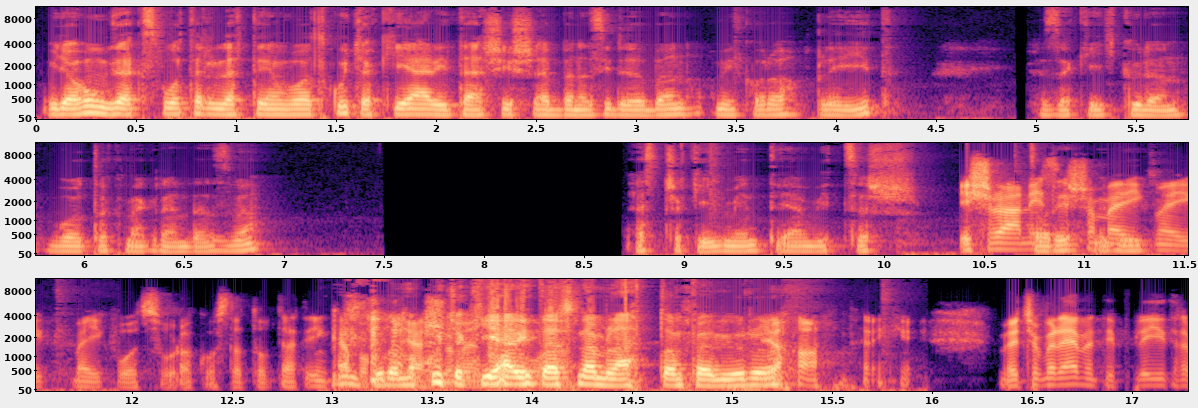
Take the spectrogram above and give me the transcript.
ugye a Hungs Expo területén volt kutya kiállítás is ebben az időben, amikor a Play-it, ezek így külön voltak megrendezve. Ez csak így, mint ilyen vicces. És ránézésre melyik, melyik, melyik volt szórakoztató? Tehát inkább nem a tudom, a kutya kiállítást nem láttam felülről. Ja, mert csak mert elmentél Play-re,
